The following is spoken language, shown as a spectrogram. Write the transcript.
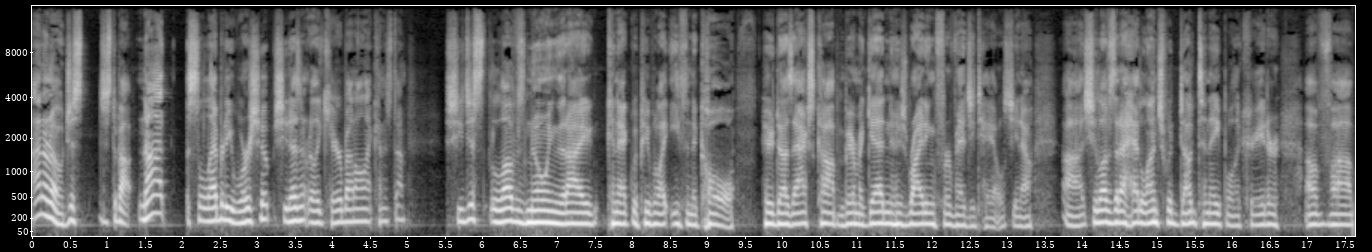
I don't know just just about not celebrity worship. She doesn't really care about all that kind of stuff she just loves knowing that I connect with people like Ethan Nicolle, who does Axe Cop and Bearmageddon, who's writing for Veggie Tales. You know, uh, she loves that I had lunch with Doug TenNapel, the creator of uh,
